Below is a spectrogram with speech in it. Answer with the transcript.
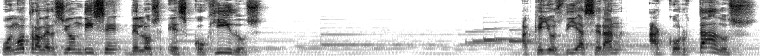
o en otra versión dice de los escogidos, aquellos días serán acortados,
